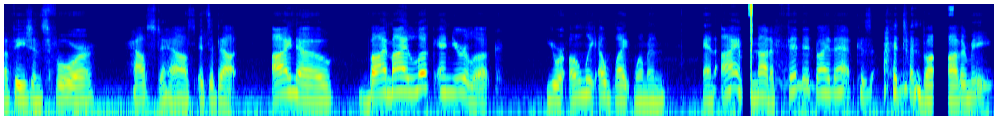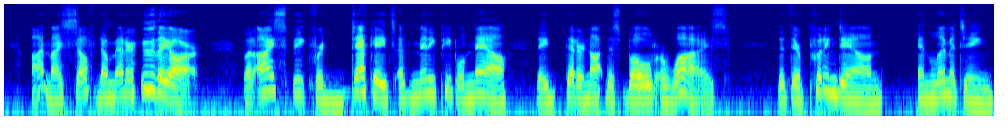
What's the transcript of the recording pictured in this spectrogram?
Ephesians 4, house to house. It's about, I know by my look and your look, you are only a white woman And I am not offended by that because it doesn't bother me. I'm myself, no matter who they are. But I speak for decades of many people now they, that are not this bold or wise, that they're putting down and limiting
